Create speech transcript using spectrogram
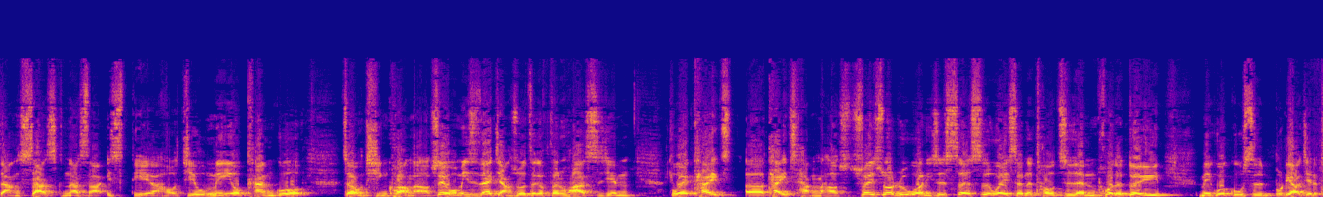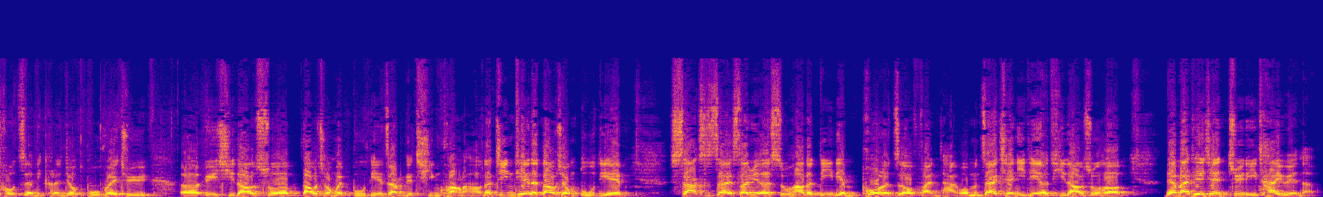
涨，SARS、纳斯达克一直跌啊，哈，几乎没有看过这种情况了啊，所以我们一直在讲说这个分化时间不会太呃太长了哈，所以说如果你是涉世未深的投资人，或者对于美国股市不了解的投资人，你可能就不会去呃预期到说道琼会补跌这样的一个情况了哈。那今天的道琼补跌，SARS 在三月二十五号的低点破了之后反弹，我们在前几天有提到说哈，两百天线距离太远了。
